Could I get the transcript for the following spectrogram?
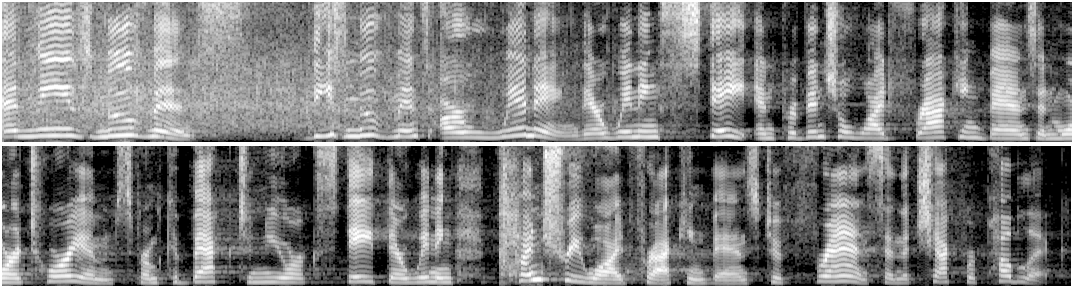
and these movements, these movements are winning. They're winning state and provincial wide fracking bans and moratoriums from Quebec to New York State. They're winning countrywide fracking bans to France and the Czech Republic.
